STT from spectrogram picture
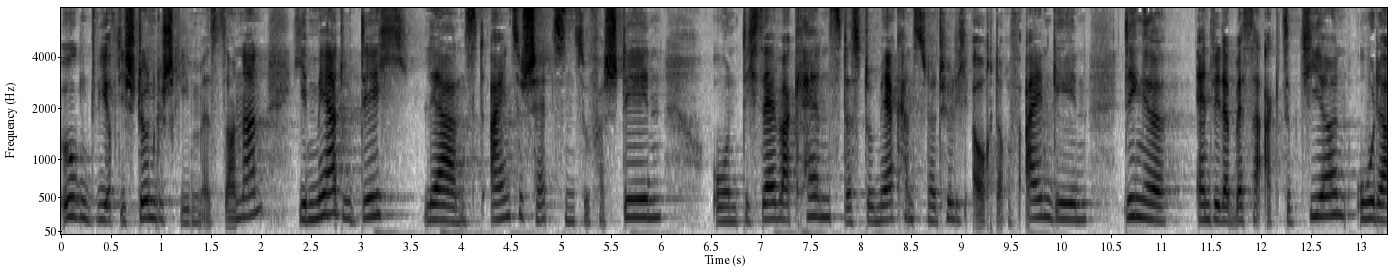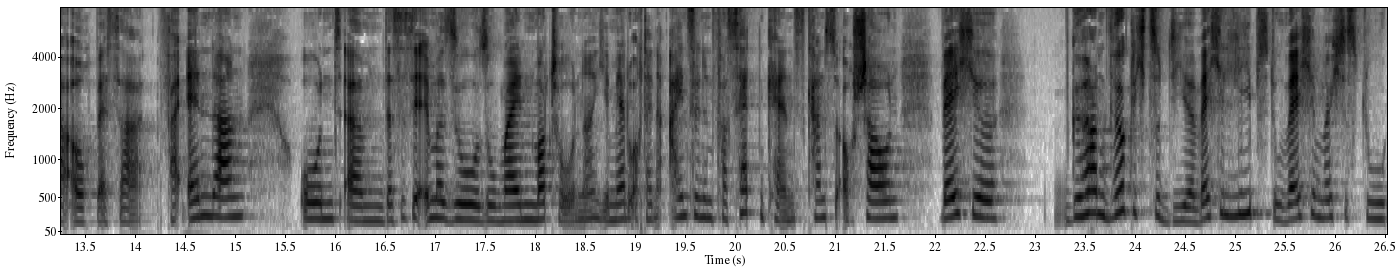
irgendwie auf die Stirn geschrieben ist, sondern je mehr du dich lernst einzuschätzen, zu verstehen und dich selber kennst, desto mehr kannst du natürlich auch darauf eingehen, Dinge entweder besser akzeptieren oder auch besser verändern. Und ähm, das ist ja immer so so mein Motto. Ne? Je mehr du auch deine einzelnen Facetten kennst, kannst du auch schauen, welche gehören wirklich zu dir, welche liebst du, welche möchtest du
